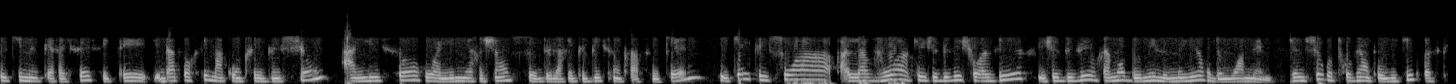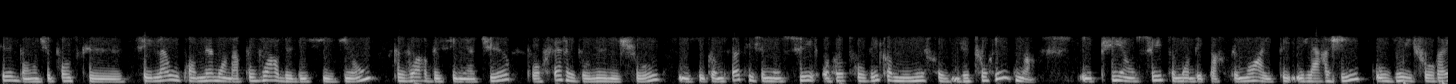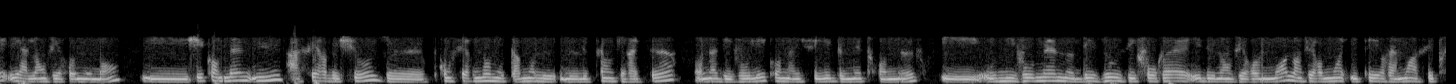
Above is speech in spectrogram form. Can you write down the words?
Ce qui m'intéressait, c'était d'apporter ma contribution à l'essor ou à l'émergence de la République centrafricaine. Et quelle que soit la voie que je devais choisir, je devais vraiment donner le meilleur de moi-même. Je me suis retrouvée en politique parce que, bon, je pense que c'est là où quand même on a pouvoir de décision, pouvoir de signature pour faire évoluer les choses. Et c'est comme ça que je me suis retrouvée comme ministre du Tourisme. Et puis ensuite, mon département a été élargi aux eaux et forêts et à l'environnement. Et j'ai quand même eu à faire des choses euh, concernant notamment le, plan directeur. On a des volets qu'on a essayé de mettre en œuvre. Et au niveau même des eaux et forêts et de l'environnement, l'environnement était vraiment à ses.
